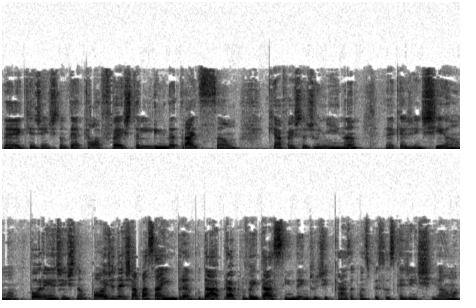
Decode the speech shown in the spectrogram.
né, que a gente não tem aquela festa linda, tradição, que é a festa junina, né, que a gente ama. Porém, a gente não pode deixar passar em branco. Dá para aproveitar assim dentro de casa com as pessoas que a gente ama,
